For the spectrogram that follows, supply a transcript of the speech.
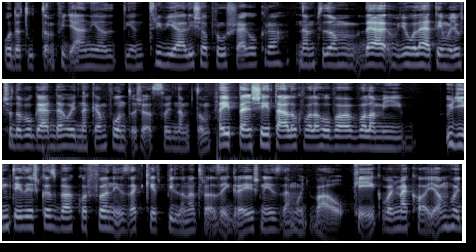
oda tudtam figyelni az ilyen triviális apróságokra. Nem tudom, de jó, lehet én vagyok csodabogár, de hogy nekem fontos az, hogy nem tudom. Ha éppen sétálok valahova, valami ügyintézés közben akkor fölnézek két pillanatra az égre, és nézzem, hogy wow, kék, vagy meghalljam, hogy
